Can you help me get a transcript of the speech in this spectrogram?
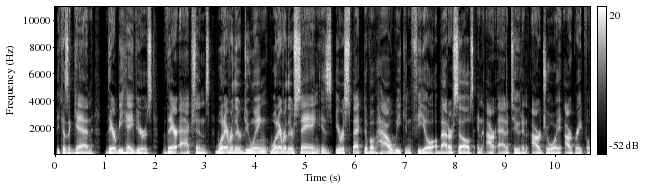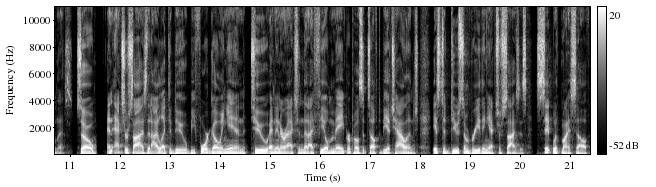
Because again, their behaviors, their actions, whatever they're doing, whatever they're saying is irrespective of how we can feel about ourselves and our attitude and our joy, our gratefulness. So an exercise that I like to do before going in to an interaction that I feel may propose itself to be a challenge is to do some breathing exercises, sit with myself,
